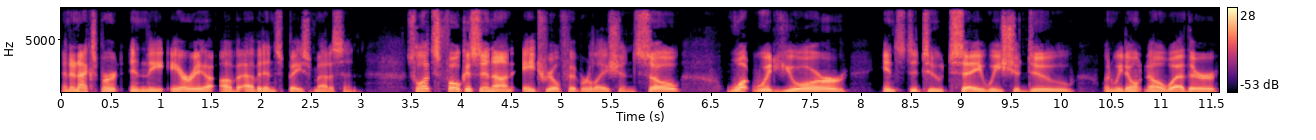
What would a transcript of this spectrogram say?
and an expert in the area of evidence based medicine. So let's focus in on atrial fibrillation. So, what would your institute say we should do when we don't know whether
